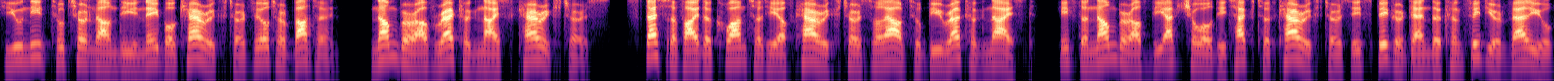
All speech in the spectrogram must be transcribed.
you need to turn on the Enable Character Filter button. Number of recognized characters. Specify the quantity of characters allowed to be recognized. If the number of the actual detected characters is bigger than the configured value,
